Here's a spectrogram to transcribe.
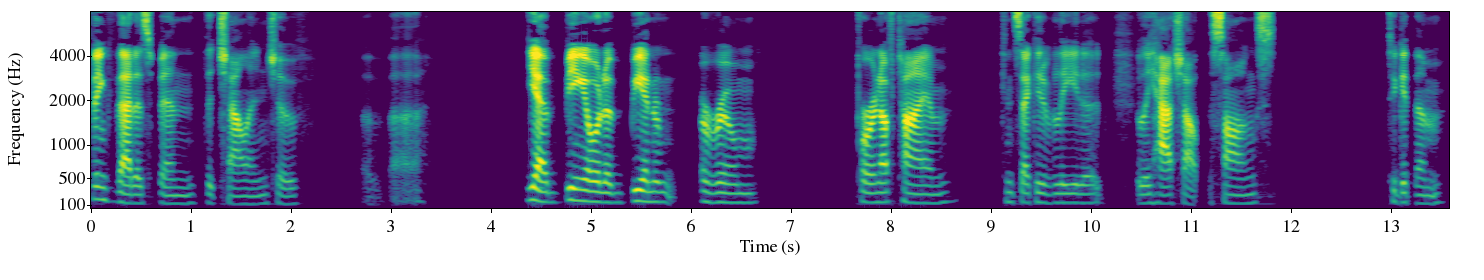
I think that has been the challenge of, of, uh, yeah, being able to be in a room for enough time consecutively to really hash out the songs, to get them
